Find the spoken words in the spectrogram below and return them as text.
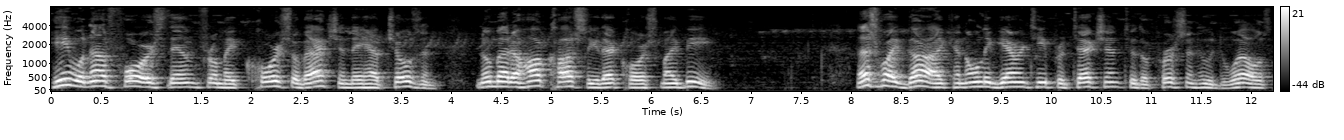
He will not force them from a course of action they have chosen, no matter how costly that course might be. That's why God can only guarantee protection to the person who dwells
